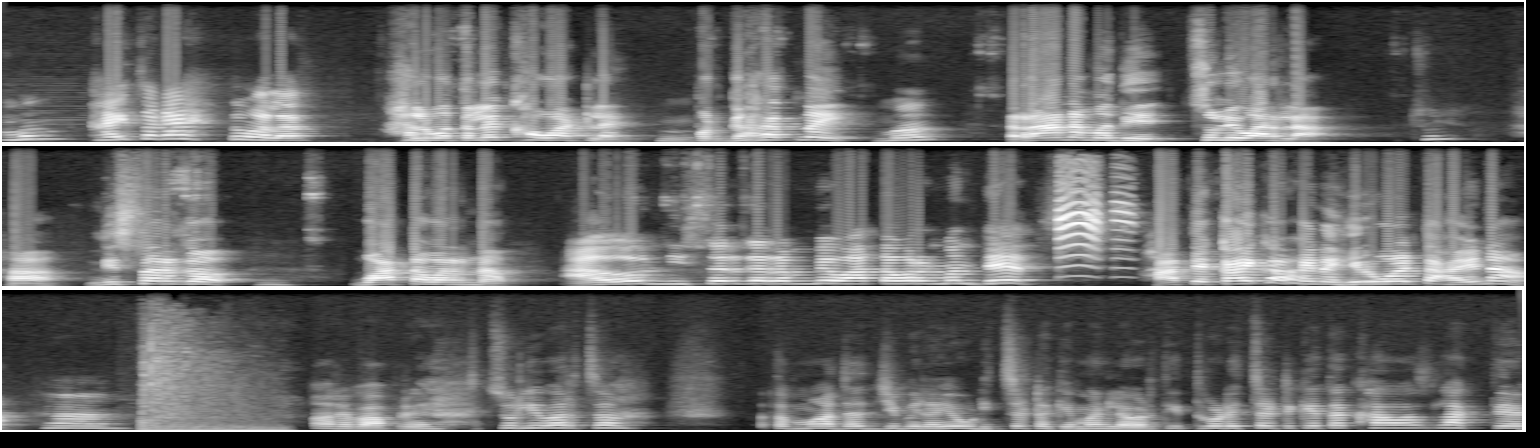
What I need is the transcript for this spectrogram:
मग खायचं काय तुम्हाला? हलवा तर लय खाऊ वाटलाय. हम्म. पण घरात नाही. मग? रानामध्ये चुलीवारला. चुल? हा. निसर्ग वातावरणात. अहो निसर्गरम्य वातावरण म्हणतेच. हा ते काय काय आहे ना हिरवळट आहे ना. अरे बापरे चुलीवरच. आता माझ्या जिबीला एवढी चटके म्हणल्यावरती थोडे चटके तर खावाच लागते.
